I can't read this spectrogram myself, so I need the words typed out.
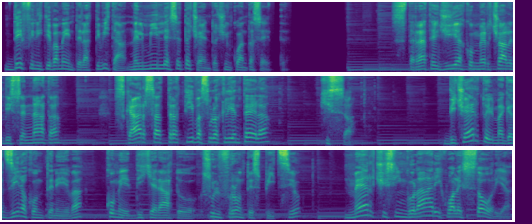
definitivamente l'attività nel 1757. Strategia commerciale dissennata? Scarsa attrattiva sulla clientela? Chissà. Di certo il magazzino conteneva come dichiarato sul frontespizio, merci singolari quale storia,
